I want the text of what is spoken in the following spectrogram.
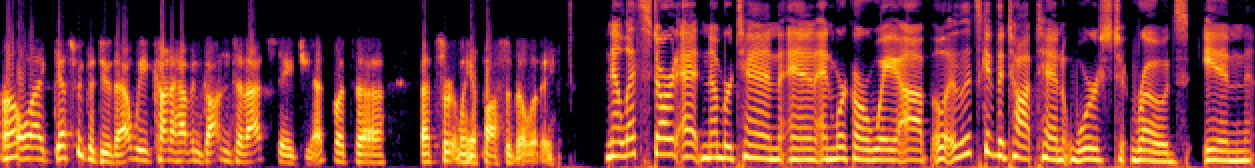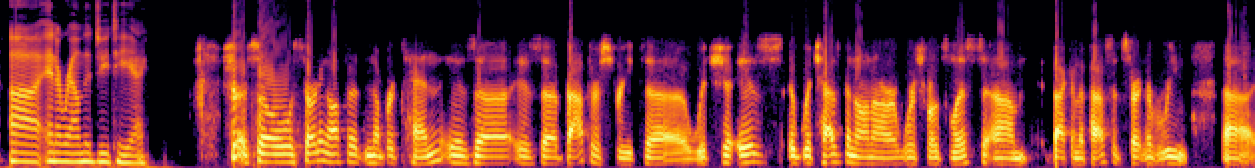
Oh, I guess we could do that. We kind of haven't gotten to that stage yet, but uh, that's certainly a possibility. Now let's start at number 10 and, and work our way up. Let's give the top 10 worst roads in uh, and around the GTA. Sure. So starting off at number ten is uh, is uh, Bathurst Street, uh, which is which has been on our worst roads list. Um, back in the past. It's starting to re, uh,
